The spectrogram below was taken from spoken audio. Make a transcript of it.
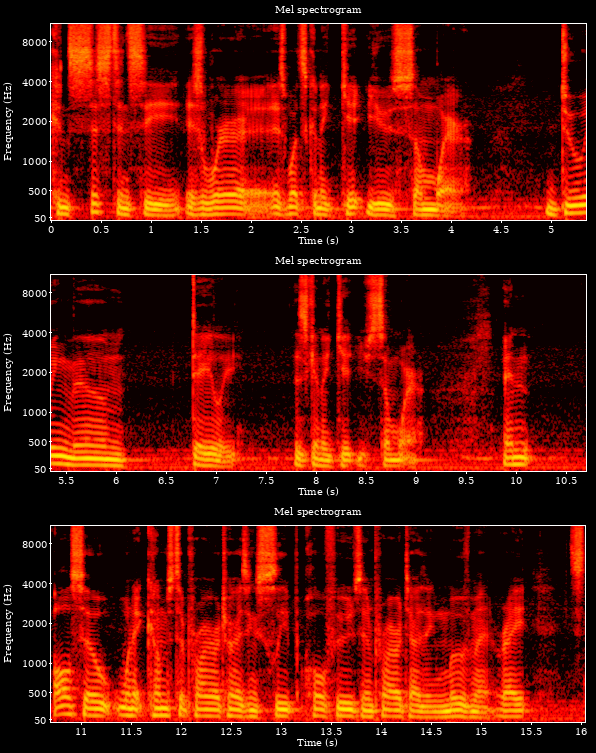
consistency is where is what's going to get you somewhere doing them daily is going to get you somewhere and also when it comes to prioritizing sleep, whole foods, and prioritizing movement, right? It's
